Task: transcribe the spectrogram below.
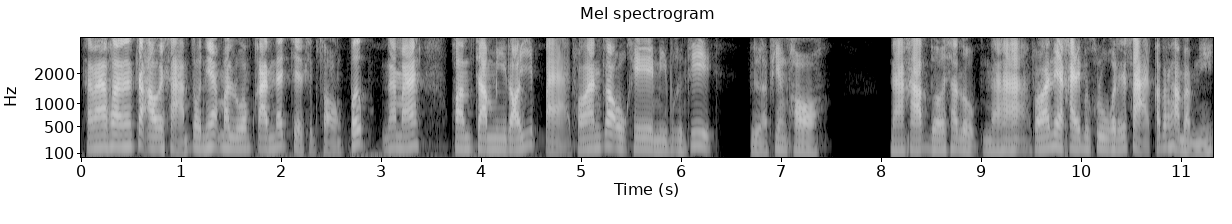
ใช่ไหมเพราะฉะนั้นก็เอาไอ้สามตัวเนี้ยมารวมกันได้เจ็ดสิบสองปุ๊บใช่ไหมความจำมีร้อยี่แปดเพราะฉะนั้นก็โอเคมีพื้นที่เหลือเพียงพอ นะครับ โดยสรุปนะฮะ เพราะว่าเนี่ยใครเป็นครูคณิตศาสตร์ก็ต้องทำแบบนี้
